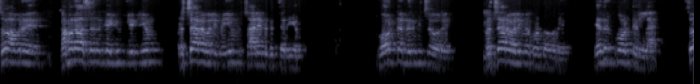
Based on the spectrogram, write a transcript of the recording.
சோ அவரு கமல்ஹாசனுக்கு யூட்டிலிட்டியும் பிரச்சார வலிமையும் ஸ்டாலினுக்கு தெரியும். ஓட்டை நிரூபிச்சவரு பிரச்சார வலிமை கொண்டவரு. எதிர்ப்பு ஓட்டு இல்ல. சோ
